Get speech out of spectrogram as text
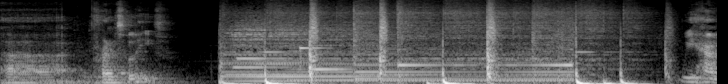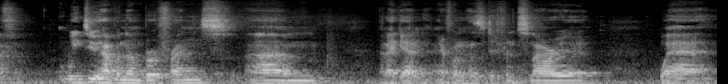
uh, parental leave. We have, we do have a number of friends, um, and again, everyone has a different scenario where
